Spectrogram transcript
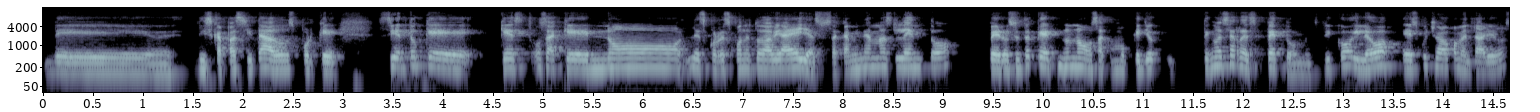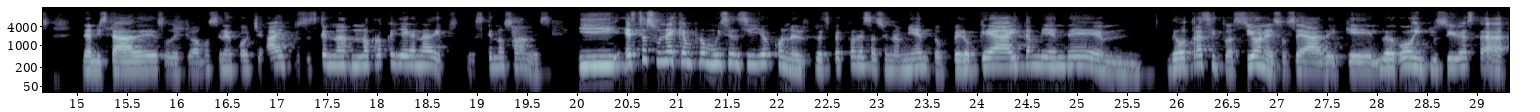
de discapacitados porque siento que, que, o sea, que no les corresponde todavía a ellas, o sea, camina más lento, pero siento que, no, no, o sea, como que yo tengo ese respeto, me explico, y luego he escuchado comentarios de amistades o de que vamos en el coche, ay, pues es que no, no creo que llegue nadie, pues es que no sabes. Y este es un ejemplo muy sencillo con el respecto al estacionamiento, pero que hay también de, mm, de otras situaciones, o sea, de que luego inclusive hasta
